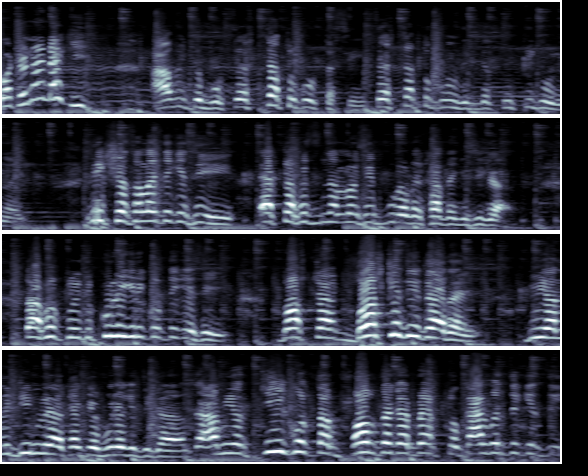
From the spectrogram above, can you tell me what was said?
ঘটনা নাকি? আমি তো চেষ্টা তো করতেছি, চেষ্টা তো কোনো দিক ত্রুটি কই নাই। রিক্সা চালাইতে গেছি, একটা প্যাসেঞ্জার লইছে, পুরোটা খাতে গেছি গা। তারপর তুই যে কুলিগিরি করতে গেছি, দশটা, দশ কেজি দেওয়া দেয় দুই আলি ডিম লইয়া খাইতে ভুলে গেছি গা। তা আমি আর কি করতাম, সব জায়গায় ব্যর্থ গার্মেন্টসে গেছি।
